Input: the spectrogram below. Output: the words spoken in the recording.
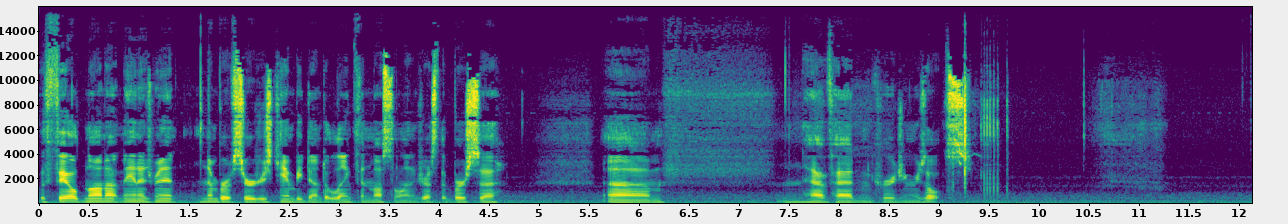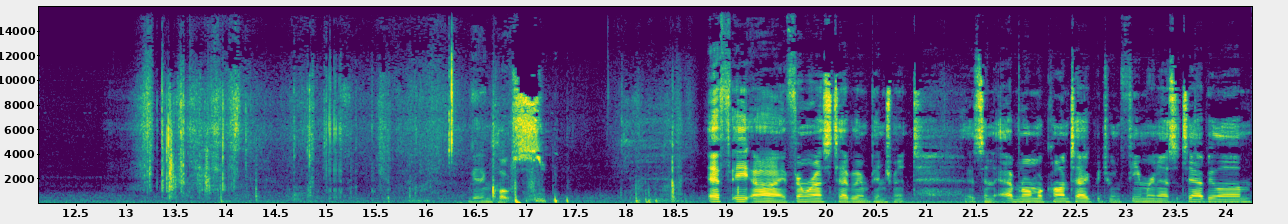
With failed non-op management, a number of surgeries can be done to lengthen muscle and address the bursa. Um, and have had encouraging results. Getting close. FAI, femoroacetabular impingement. It's an abnormal contact between femur and acetabulum,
